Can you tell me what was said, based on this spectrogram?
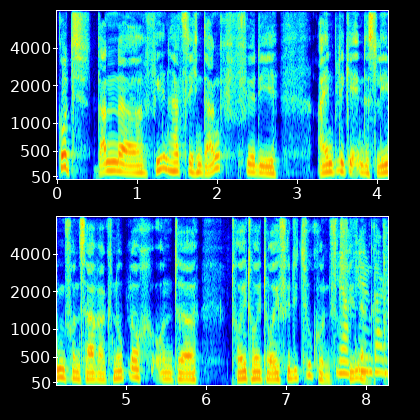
Gut, dann äh, vielen herzlichen Dank für die Einblicke in das Leben von Sarah Knobloch und äh, toi toi toi für die Zukunft. Ja, vielen Dank.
